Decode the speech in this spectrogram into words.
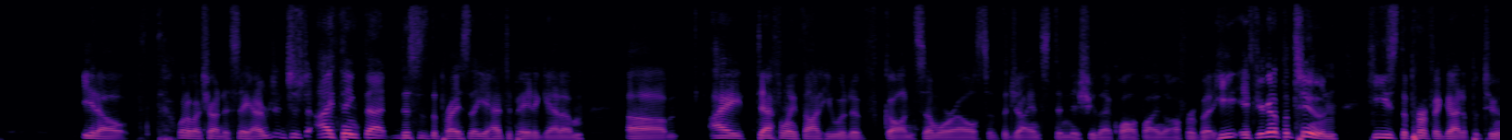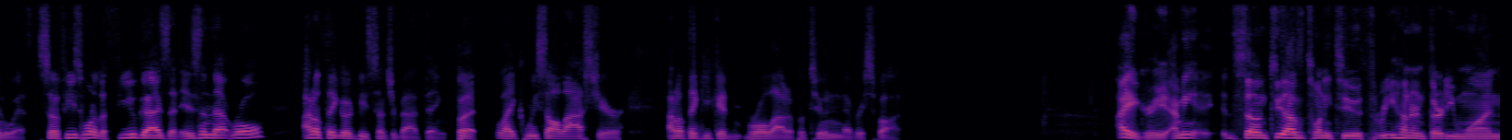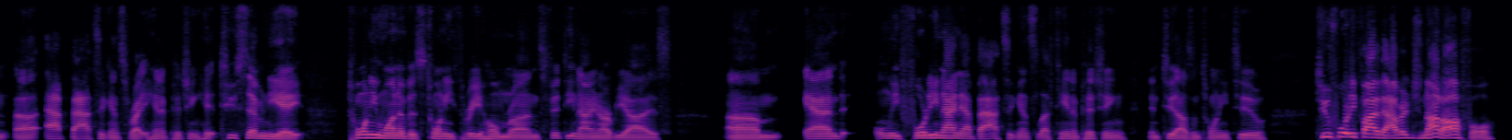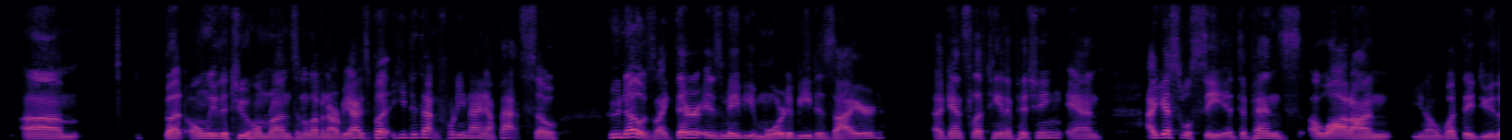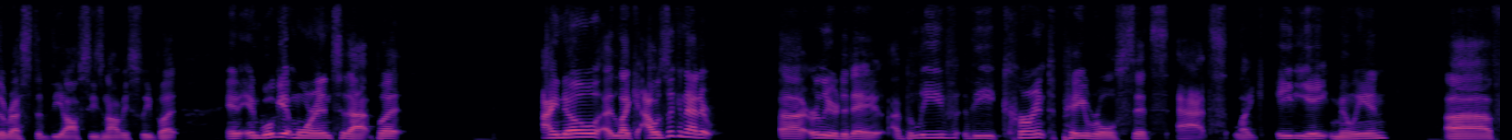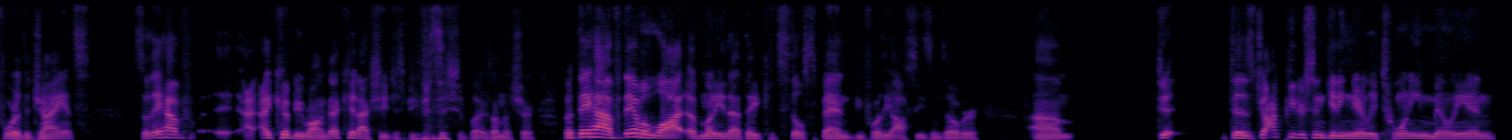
you know what am I trying to say? I'm just I think that this is the price that you had to pay to get him. Um, I definitely thought he would have gone somewhere else if the Giants didn't issue that qualifying offer. But he, if you're going to platoon, he's the perfect guy to platoon with. So if he's one of the few guys that is in that role, I don't think it would be such a bad thing. But like we saw last year, I don't think you could roll out a platoon in every spot. I agree. I mean, so in 2022, 331 uh, at bats against right handed pitching, hit 278, 21 of his 23 home runs, 59 RBIs, um, and only 49 at bats against left handed pitching in 2022. 245 average, not awful, um, but only the two home runs and 11 RBIs. But he did that in 49 at bats. So who knows? Like there is maybe more to be desired against left handed pitching. And I guess we'll see. It depends a lot on, you know, what they do the rest of the offseason, obviously. But, and, and we'll get more into that. But I know, like, I was looking at it uh, earlier today. I believe the current payroll sits at like 88 million uh, for the Giants. So they have I, I, could be wrong. That could actually just be position players. I'm not sure. But they have they have a lot of money that they could still spend before the off season's over. Um do, does Joc Pederson getting nearly 20 million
